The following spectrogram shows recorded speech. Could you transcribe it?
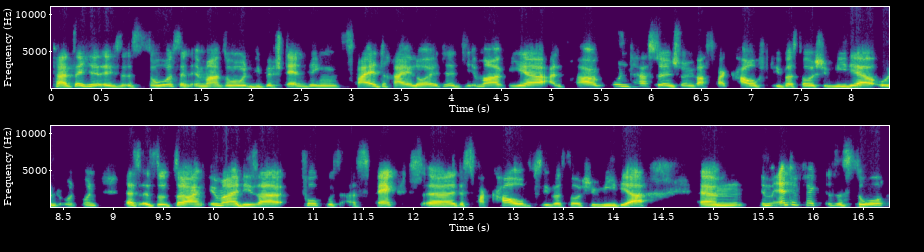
Tatsächlich ist es so, es sind immer so die beständigen zwei, drei Leute, die immer wieder anfragen, und hast du denn schon was verkauft über Social Media und, und, und. Das ist sozusagen immer dieser Fokusaspekt äh, des Verkaufs über Social Media. Ähm, Im Endeffekt ist es so,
